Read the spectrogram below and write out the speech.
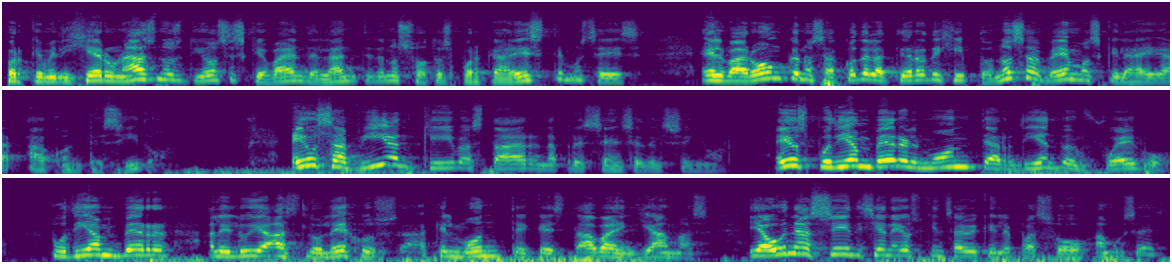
porque me dijeron, haznos dioses que vayan delante de nosotros, porque a este Moisés, el varón que nos sacó de la tierra de Egipto, no sabemos que le haya acontecido. Ellos sabían que iba a estar en la presencia del Señor. Ellos podían ver el monte ardiendo en fuego. Podían ver, aleluya, a lo lejos aquel monte que estaba en llamas. Y aún así decían ellos, ¿quién sabe qué le pasó a Moisés?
